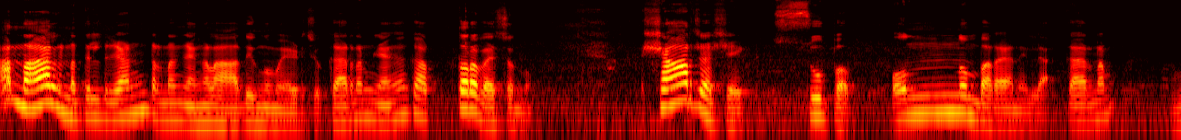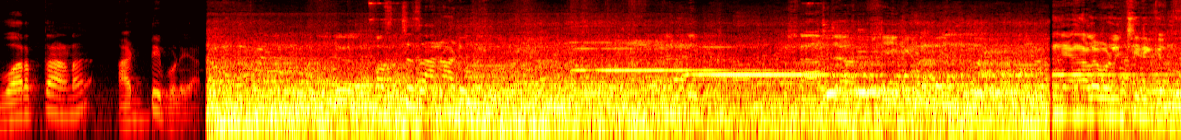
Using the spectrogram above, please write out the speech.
ആ നാലെണ്ണത്തിൽ രണ്ടെണ്ണം ഞങ്ങൾ ആദ്യം മേടിച്ചു. കാരണം ഞങ്ങൾക്ക് അത്ര വിശന്നു. Sharjah shake super. ഒന്നും പറയാനില്ല. കാരണം വർത്താണ് അടിപൊളിയാണ്. ഫസ്റ്റ് സാധനം അടിപൊളി. ഷേക്കിന്റെ ഞങ്ങളെ വിളിച്ചിരിക്കുന്നു.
